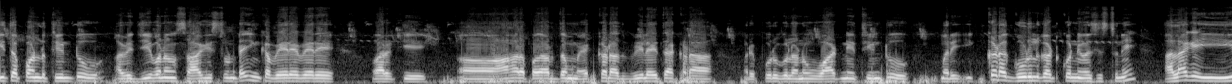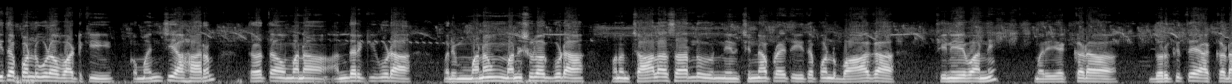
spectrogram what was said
ఈత పండు తింటూ అవి జీవనం సాగిస్తుంటాయి. ఇంకా వేరే వేరే వారికి ఆహార పదార్థం ఎక్కడ వీలైతే అక్కడ మరి పురుగులను వాటిని తింటూ మరి ఇక్కడ గూడులు కట్టుకొని నివసిస్తున్నాయి. అలాగే ఈ ఈత పండు కూడా వాటికి ఒక మంచి ఆహారం. తర్వాత మన అందరికీ కూడా మరి మనం మనుషులకు కూడా మనం చాలాసార్లు నేను చిన్నప్పుడైతే ఈత పండు బాగా తినేవాడిని మరి ఎక్కడ దొరికితే అక్కడ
